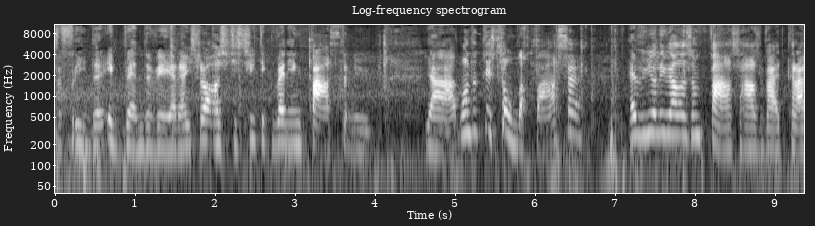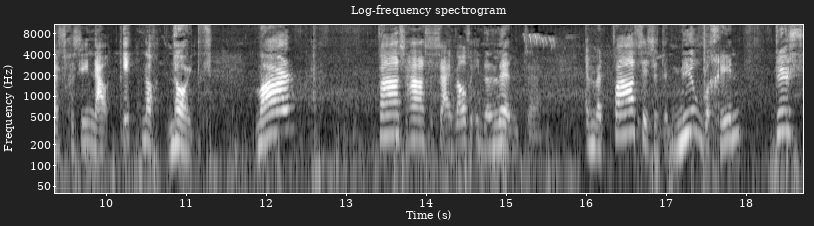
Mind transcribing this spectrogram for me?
lieve vrienden, ik ben er weer. Hè. Zoals je ziet, ik ben in Pasen nu. Ja, want het is zondag Pasen. Hebben jullie wel eens een paashaas bij het kruis gezien? Nou, ik nog nooit. Maar paashazen zijn wel in de lente. En met paas is het een nieuw begin. Dus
